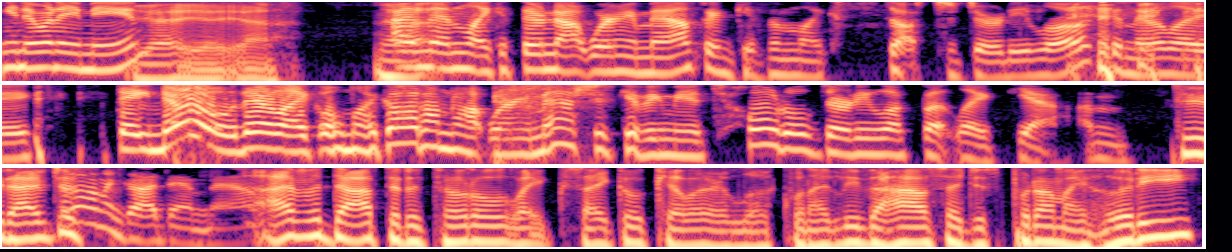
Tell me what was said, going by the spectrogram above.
you know what I mean? yeah, yeah, yeah. No, And then like if they're not wearing a mask, I give them like such a dirty look, and they're like, they know they're like, oh my god, I'm not wearing a mask. She's giving me a total dirty look. But like, yeah, I'm dude, I've put just on a goddamn mask. I've adopted a total like psycho killer look. When I leave the house, I just put on my hoodie,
